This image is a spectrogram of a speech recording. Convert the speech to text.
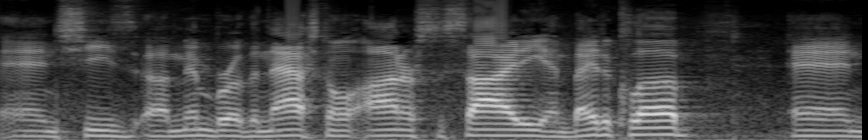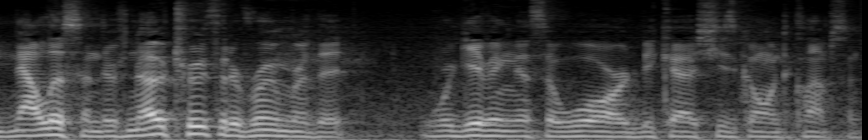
and she's a member of the National Honor Society and Beta Club. And now, listen, there's no truth to the rumor that we're giving this award because she's going to Clemson.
